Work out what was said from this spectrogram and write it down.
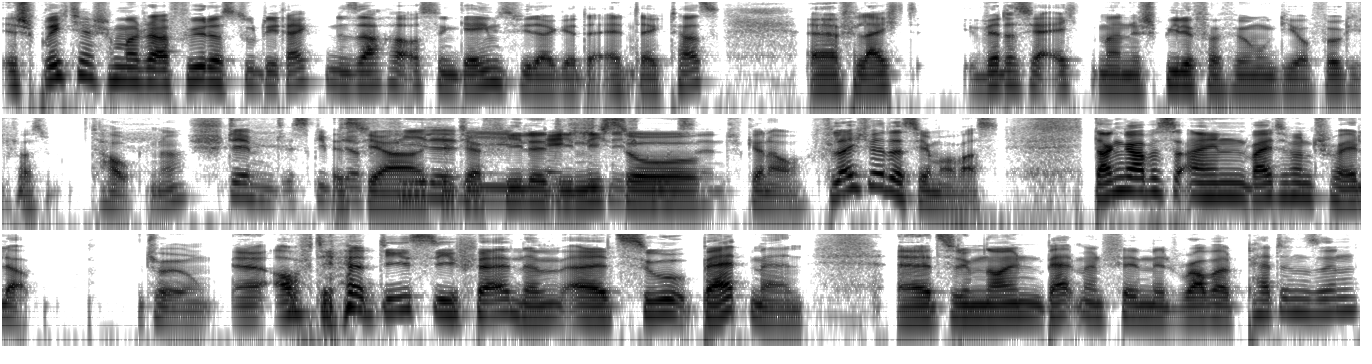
es spricht ja schon mal dafür, dass du direkt eine Sache aus den Games wieder entdeckt hast. Äh, vielleicht wird das ja echt mal eine Spieleverfilmung, die auch wirklich was taugt, ne? Stimmt, es gibt ja, ja, viele, gibt ja viele, die echt nicht so. Genau. Vielleicht wird das ja mal was. Dann gab es einen weiteren Trailer. Entschuldigung, äh, auf der DC Fandom äh, zu Batman, äh, zu dem neuen Batman-Film mit Robert Pattinson.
